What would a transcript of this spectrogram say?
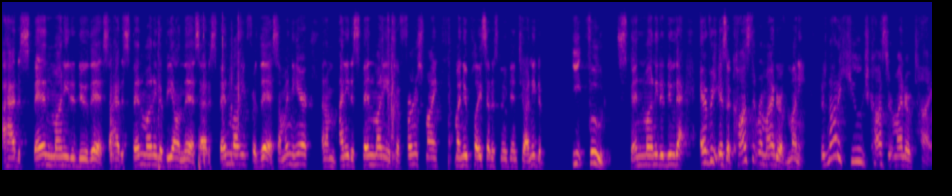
I had to spend money to do this. I had to spend money to be on this. I had to spend money for this. I'm in here and I'm, I need to spend money to furnish my, my new place that I just moved into. I need to eat food, spend money to do that. Every is a constant reminder of money. There's not a huge constant reminder of time.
